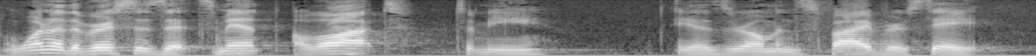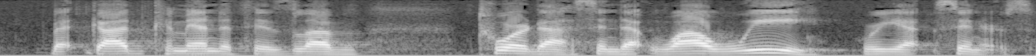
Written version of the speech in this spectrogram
One of the verses that's meant a lot to me is Romans 5 verse 8 but God commendeth his love toward us, in that while we were yet sinners,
